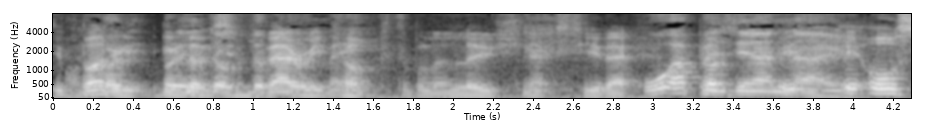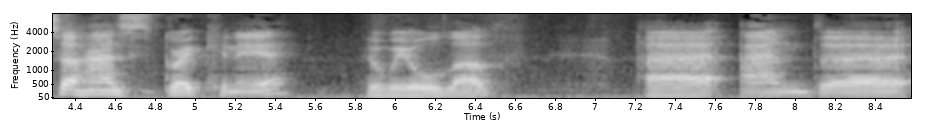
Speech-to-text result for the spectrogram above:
Buddy, buddy- buddy looks very comfortable and loose next to you there. What happens But in it- Unknown? It, also has Greg Kinnear, who we all love, uh, and uh,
